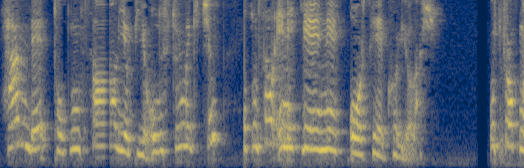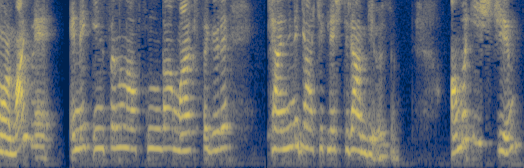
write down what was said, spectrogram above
hem de toplumsal yapıyı oluşturmak için toplumsal emeklerini ortaya koyuyorlar. Bu çok normal ve emek insanın aslında Marx'a göre kendini gerçekleştiren bir özü. Ama işçi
